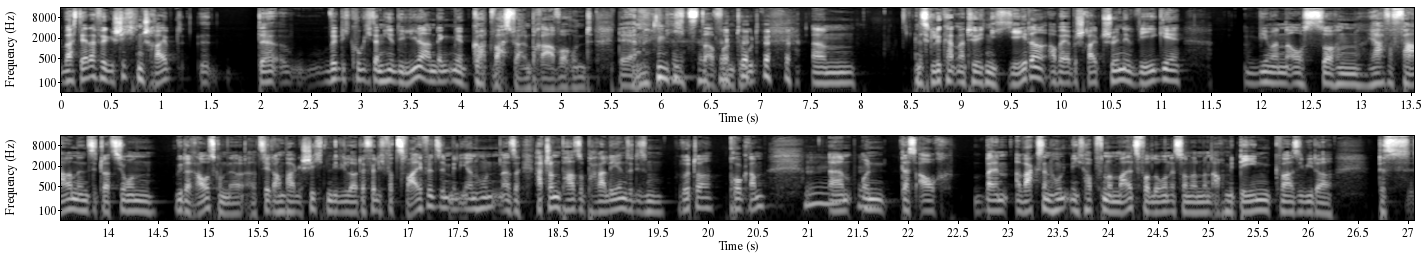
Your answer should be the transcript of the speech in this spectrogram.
was der da für Geschichten schreibt, der, wirklich gucke ich dann hier die Lila an, denke mir, Gott, was für ein braver Hund, der nichts davon tut. ähm, das Glück hat natürlich nicht jeder, aber er beschreibt schöne Wege, wie man aus solchen ja, verfahrenen Situationen wieder rauskommt. Er erzählt auch ein paar Geschichten, wie die Leute völlig verzweifelt sind mit ihren Hunden. Also hat schon ein paar so Parallelen zu diesem Ritter-Programm. Mhm. Ähm, und dass auch beim erwachsenen Hund nicht Hopfen und Malz verloren ist, sondern man auch mit denen quasi wieder das,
